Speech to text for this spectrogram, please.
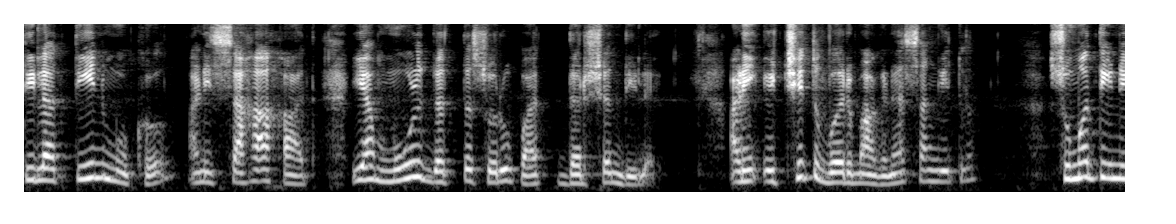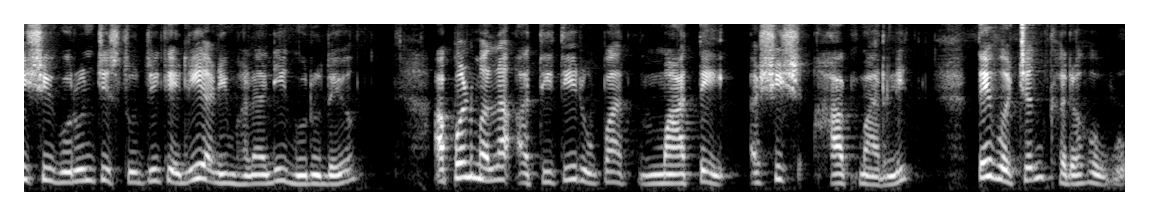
तिला तीन मुख आणि सहा हात या मूळ दत्त स्वरूपात दर्शन दिले. आणि इच्छित वर मागण्यास सांगितलं. सुमतीने श्री गुरूंची स्तुती केली आणि म्हणाली गुरुदेव आपण मला अतिथी रूपात माते अशी श- हाक मारलीत ते वचन खरं होवो.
